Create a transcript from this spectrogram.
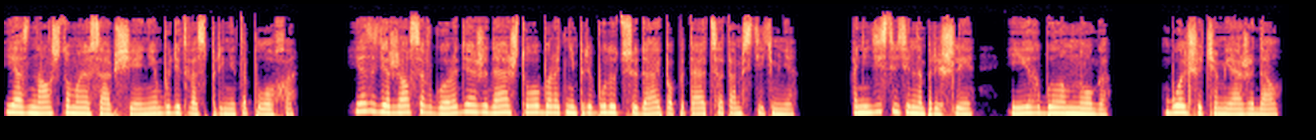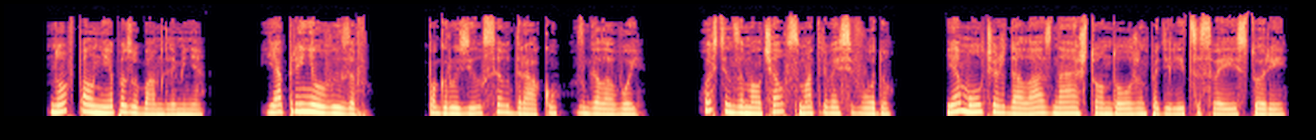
Я знал, что мое сообщение будет воспринято плохо. Я задержался в городе, ожидая, что оборотни прибудут сюда и попытаются отомстить мне. Они действительно пришли, и их было много. Больше, чем я ожидал. Но вполне по зубам для меня. Я принял вызов. Погрузился в драку с головой. Остин замолчал, всматриваясь в воду. Я молча ждала, зная, что он должен поделиться своей историей.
